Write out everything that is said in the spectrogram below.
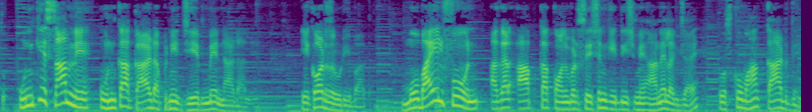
तो उनके सामने उनका कार्ड अपनी जेब में ना डालें। एक और ज़रूरी बात, मोबाइल फ़ोन अगर आपका कॉन्वर्सेशन के बीच में आने लग जाए तो उसको वहाँ काट दें।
